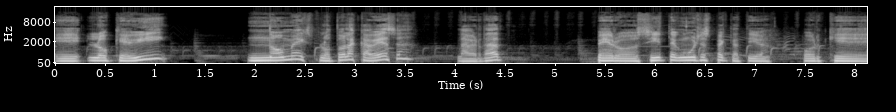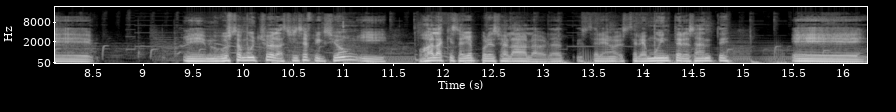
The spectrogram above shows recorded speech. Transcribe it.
Eh, lo que vi no me explotó la cabeza, la verdad, pero sí tengo mucha expectativa porque eh, me gusta mucho la ciencia ficción y ojalá que se haya por ese lado, la verdad, estaría, estaría muy interesante. Eh,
